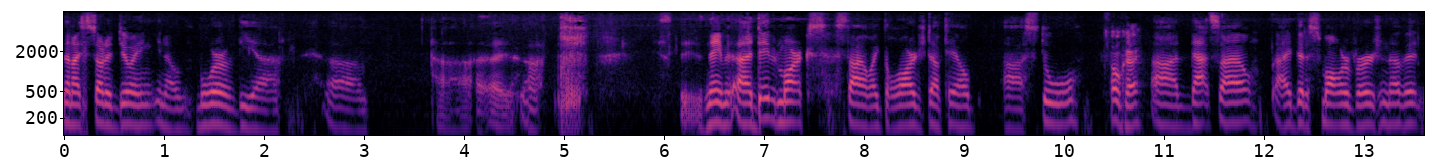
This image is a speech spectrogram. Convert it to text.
then I started doing, you know, more of the, uh, um, uh, uh, his name, uh, David Marks style, like the large dovetail uh, stool. Okay. Uh, that style. I did a smaller version of it.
